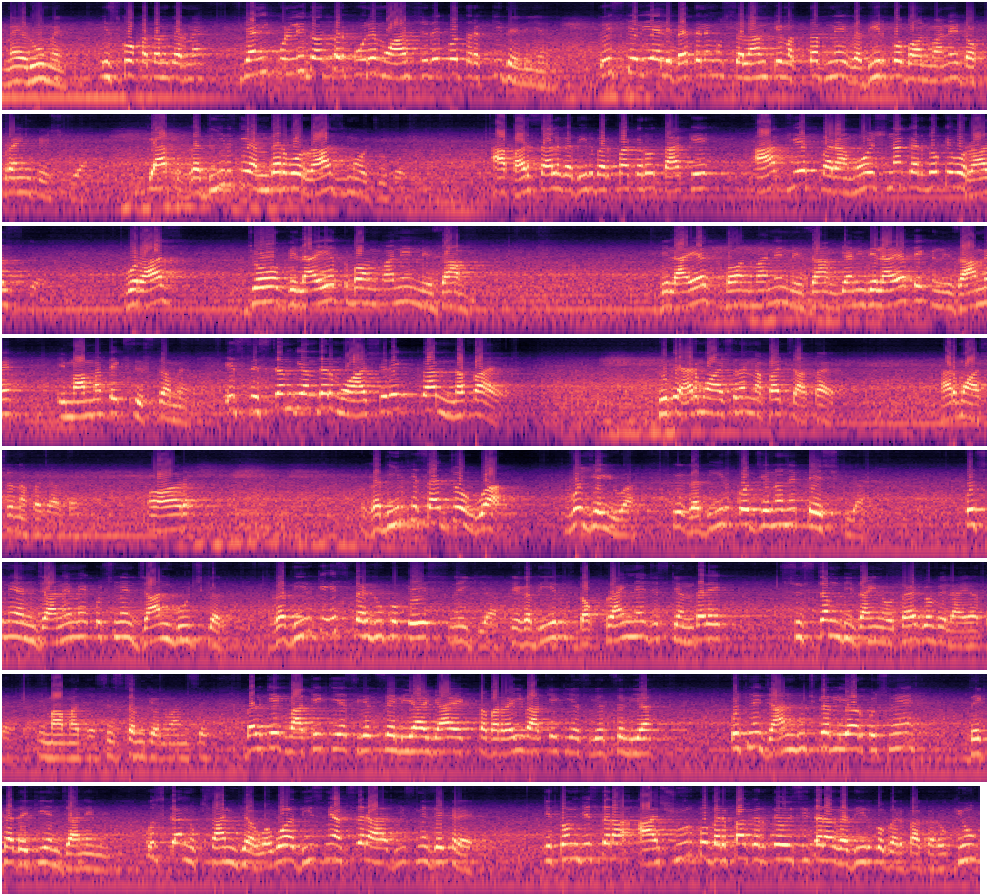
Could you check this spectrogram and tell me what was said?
محروم ہیں۔ اس کو ختم کرنا ہے۔ یعنی کلی طور پر پورے معاشرے کو ترقی دینی ہے۔ تو اس کے لیے علیہ بیت علیہ السلام کے مکتب نے غدیر کو بعنوان ڈاکٹرائن پیش کیا۔ کہ آپ غدیر کے اندر وہ راز موجود ہے۔ آپ ہر سال غدیر برپا کرو تاکہ آپ یہ فراموش نہ کر دو کہ وہ راز کیا وہ راز جو ولایت بعنوان نظام ولایت بعنوان نظام یعنی ولایت ایک نظام ہے، امامت ایک سسٹم ہے۔ اس سسٹم کے اندر معاشرے کا نفع ہے۔ کیونکہ ہر معاشرہ نفع چاہتا ہے۔ ہر معاشرہ نفع چاہتا ہے۔ اور غدیر کے ساتھ جو ہوا، وہ یہی ہوا کہ غدیر کو جنہوں نے پیش کیا، کچھ نے انجانے میں، کچھ نے جان بوجھ کر غدیر کے اس پہلو کو پیش نہیں کیا کہ غدیر ڈاکٹرائن ہے جس کے اندر ایک سسٹم ڈیزائن ہوتا ہے جو ولایت ہے، امامت ہے سسٹم کے عنوان سے۔ بلکہ ایک واقعے کی حیثیت سے لیا یا ایک تبرئی واقعے کی حیثیت سے لیا۔ کچھ نے جان بوجھ کر لیا اور کچھ نے دیکھا دیکھی انجانے میں۔ اس کا نقصان کیا ہوا؟ وہ حدیث میں اکثر حدیث میں ذکر ہے کہ تم جس طرح عاشور کو برپا کرتے ہو، اسی طرح غدیر کو برپا کرو۔ کیوں؟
